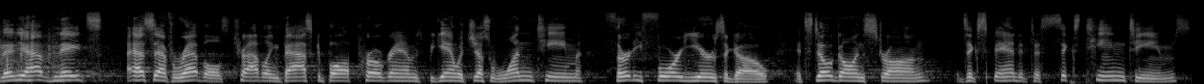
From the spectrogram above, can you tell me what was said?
then you have Nate's SF Rebels traveling basketball programs began with just one team 34 years ago. It's still going strong. It's expanded to 16 teams,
